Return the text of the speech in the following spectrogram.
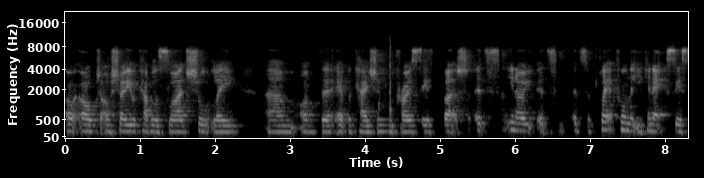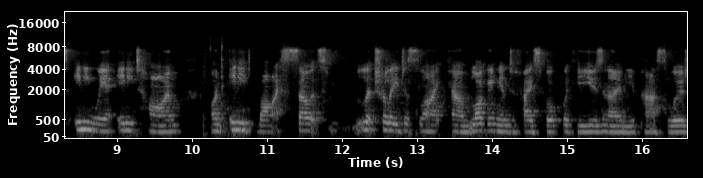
I'll, I'll, show you a couple of slides shortly um, of the application process, but it's you know it's it's a platform that you can access anywhere, anytime on any device. So it's literally just like um, logging into Facebook with your username and your password.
